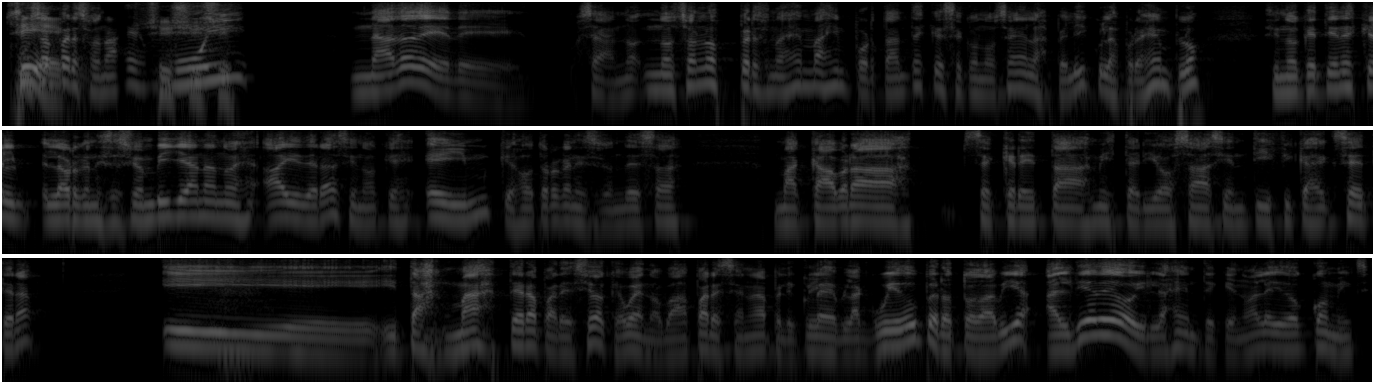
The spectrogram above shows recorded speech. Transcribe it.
Sí, Usa personajes muy. nada de, o sea, no, son los personajes más importantes que se conocen en las películas, por ejemplo, sino que tienes que la organización villana no es Hydra, sino que es AIM, que es otra organización de esas macabras, secretas, misteriosas, científicas, etcétera. Y, y, Taskmaster apareció, que bueno, va a aparecer en la película de Black Widow, pero todavía al día de hoy la gente que no ha leído cómics,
